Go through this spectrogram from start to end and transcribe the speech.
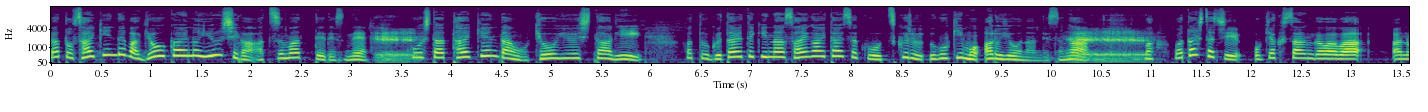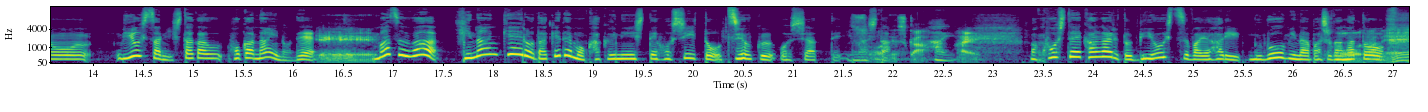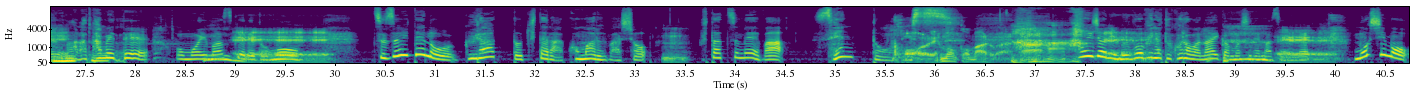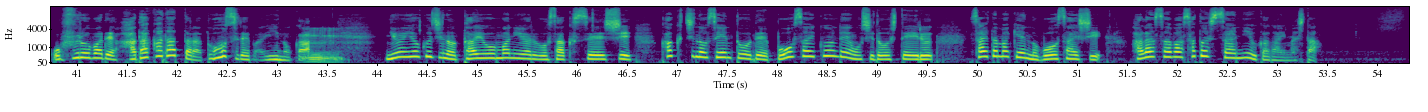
あと最近では業界の有志が集まってですね、ええ。こうした体験談を共有したり、あと具体的な災害対策を作る動きもあるようなんですが、ええ。まあ、私たちお客さん側はあの美容師さんに従うほかないので、ええ。まずは避難経路だけでも確認してほしいと強くおっしゃっていました。そうですか。はい。はいまあ、こうして考えると美容室はやはり無防備な場所だなと改めて思いますけれども、え続いてのぐらっと来たら困る場所、えうん。二つ目は銭湯です。これも困るわな。これ以上に無防備なところはないかもしれませんね。えもしもお風呂場で裸だったらどうすればいいのか、えうん入浴時の対応マニュアルを作成し、各地の銭湯で防災訓練を指導している埼玉県の防災士、原沢聡さんに伺いました。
